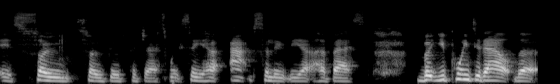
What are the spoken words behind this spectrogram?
is so so good for Jess. We see her absolutely at her best. But you pointed out that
